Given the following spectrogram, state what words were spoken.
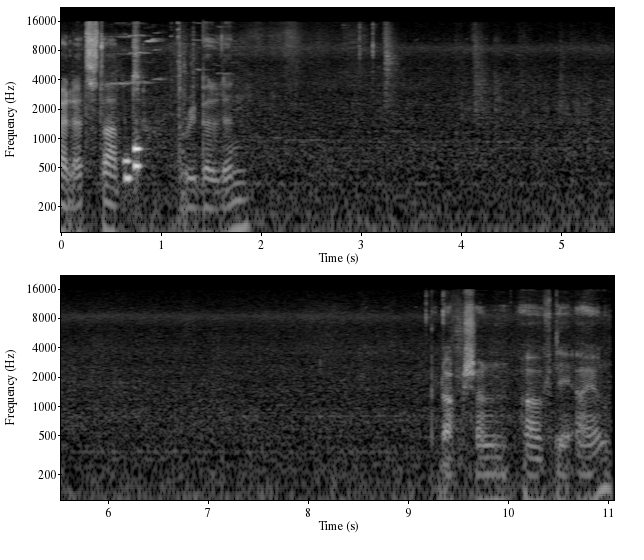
Right, let's start rebuilding. production of the iron.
